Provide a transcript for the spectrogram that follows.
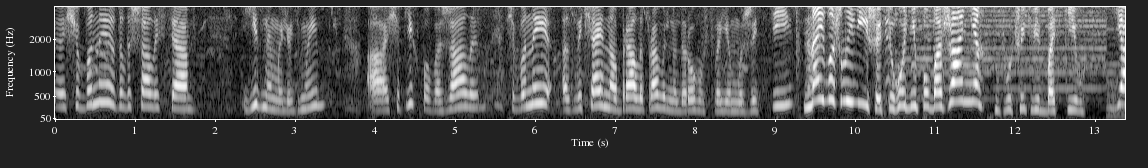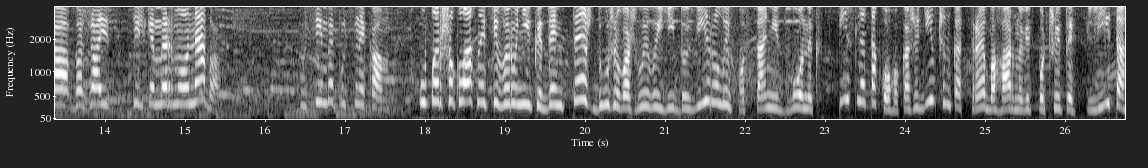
Е, щоб вони залишалися гідними людьми, а, щоб їх поважали, щоб вони, звичайно, обрали правильну дорогу в своєму житті. Найважливіше сьогодні побажання звучить від батьків. Я бажаю тільки мирного неба усім випускникам. У першокласниці Вероніки день теж дуже важливий. Їй довірили останній дзвоник. Після такого каже дівчинка, треба гарно відпочити. Літа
